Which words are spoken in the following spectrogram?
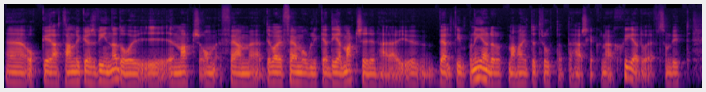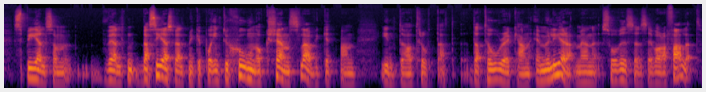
Eh, och att han lyckades vinna då i en match om fem, det var ju fem olika delmatcher i den här, är ju väldigt imponerande och man har ju inte trott att det här ska kunna ske då eftersom det är ett spel som väldigt, baseras väldigt mycket på intuition och känsla vilket man inte har trott att datorer kan emulera men så visade sig vara fallet.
